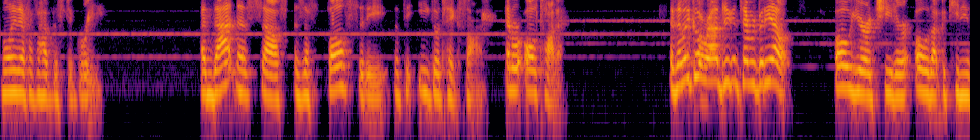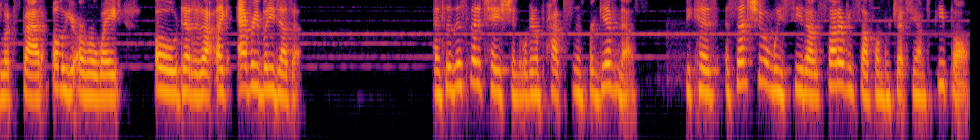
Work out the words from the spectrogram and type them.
I'm only enough if I have this degree. And that in itself is a falsity that the ego takes on. And we're all taught it. And then we go around doing it to everybody else. Oh, you're a cheater. Oh, that bikini looks bad. Oh, you're overweight. Oh, da da da. Like everybody does it. And so, this meditation, we're going to practice in forgiveness because essentially, when we see it outside of ourselves when we're projecting onto people,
